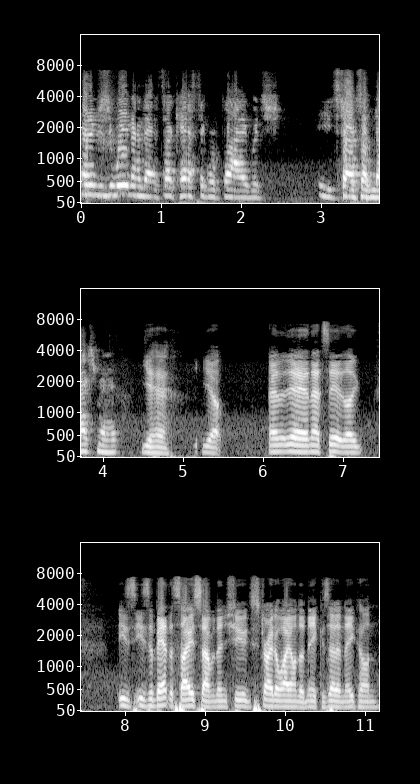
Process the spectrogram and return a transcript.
and I'm just waiting on that sarcastic reply, which he starts up next minute. Yeah, yep. And yeah, and that's it. Like he's he's about to say something, and then she straight away onto Nick. Is that a Nikon?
